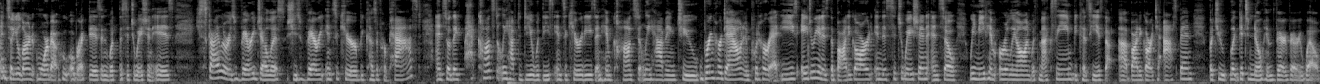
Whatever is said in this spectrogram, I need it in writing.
And so you'll learn more about who Obrecht is and what the situation is. Skylar is very jealous. She's very insecure because of her past. And so they constantly have to deal with these insecurities and him constantly having to bring her down and put her at ease. Adrian is the bodyguard in this situation. And so we meet him early on with Maxime because he is the uh, bodyguard to Aspen, but you like, get to know him very, very well.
